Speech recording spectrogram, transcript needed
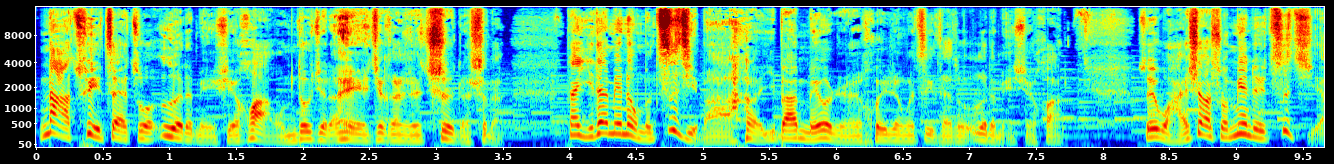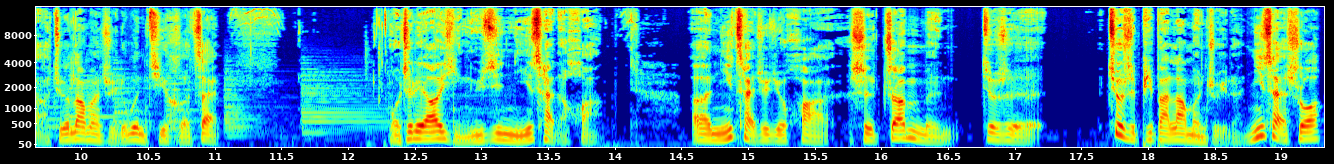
纳粹在做恶的美学化，我们都觉得，哎，这个是是的，是的。但一旦面对我们自己吧，一般没有人会认为自己在做恶的美学化。所以我还是要说，面对自己啊，这个浪漫主义的问题何在？我这里要引一句尼采的话，呃，尼采这句话是专门就是就是批判浪漫主义的。尼采说。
